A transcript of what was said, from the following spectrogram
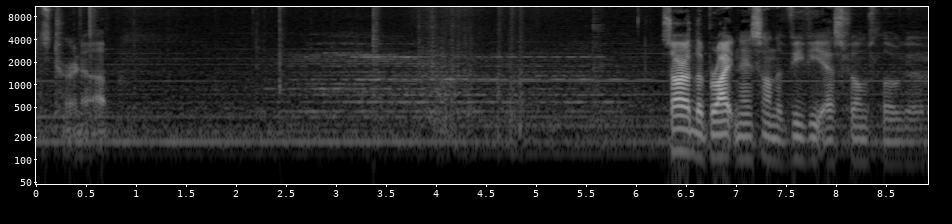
Let's turn up. Sorry the brightness on the VVS Films logo.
